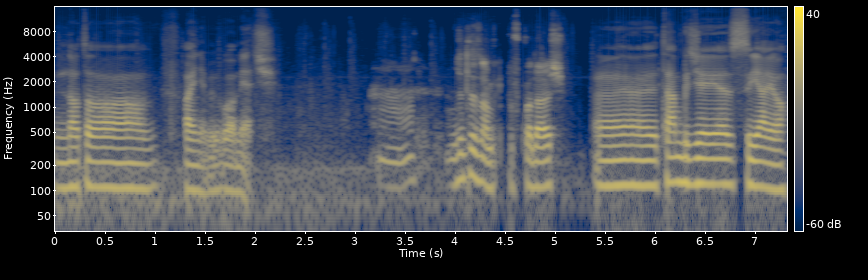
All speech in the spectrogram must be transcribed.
no to fajnie by było mieć. Gdzie ty ząbki powkładałeś? E, tam, gdzie jest jajo.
